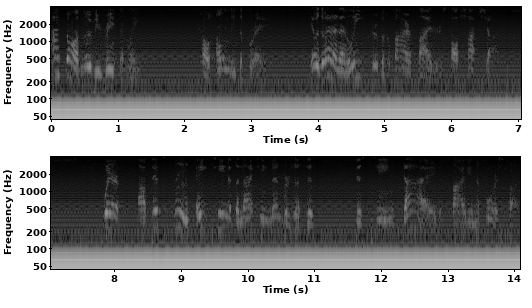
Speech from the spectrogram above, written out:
I saw a movie recently called Only the Brave. It was about an elite group of firefighters called Hot Shots, where of uh, this group, 18 of the 19 members of this, this team died fighting a forest fire.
